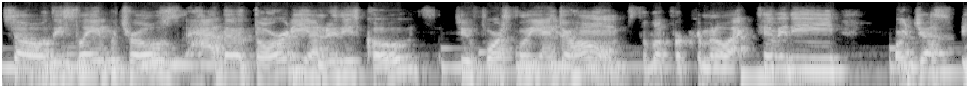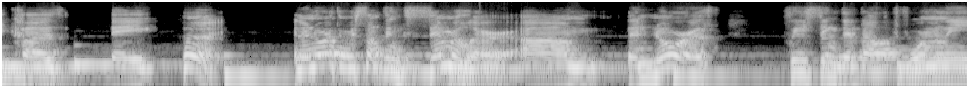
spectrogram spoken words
So these slave patrols had the authority under these codes to forcefully enter homes, to look for criminal activity, or just because they could. In the North, there was something similar. Um, the North, policing developed formally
